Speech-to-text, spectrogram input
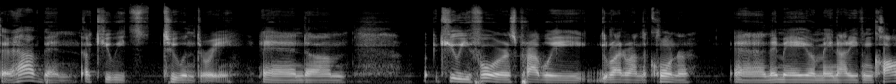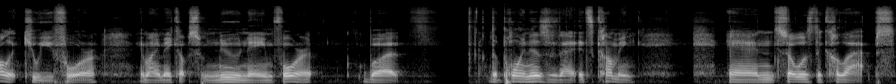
there have been a QE2 and 3 and um, QE4 is probably right around the corner and they may or may not even call it QE4. They might make up some new name for it, but the point is, is that it's coming, and so is the collapse.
